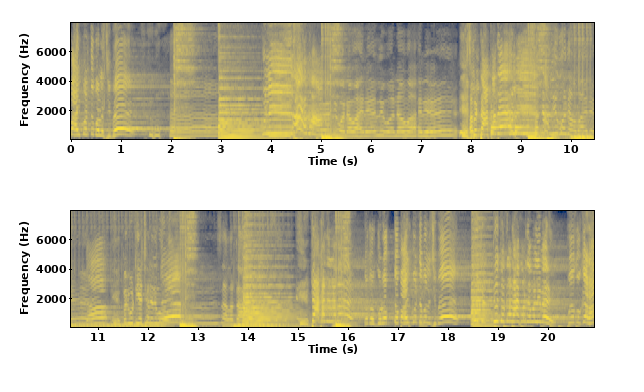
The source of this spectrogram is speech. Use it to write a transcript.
বাহির করতে বলেছি বে। পুলিশ! লিব না বাইরে লিব না বাইরে আবে টাকা দে। যা। ফের উঠিয়ে ছেড়ে দেবো। শালা টাকা টাকা দে না তোকে রক্ত বাহির করতে বলেছি বে! তুই তো- তুই তো গাড়া করতে বলি বে। তোকে গাঢ়া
